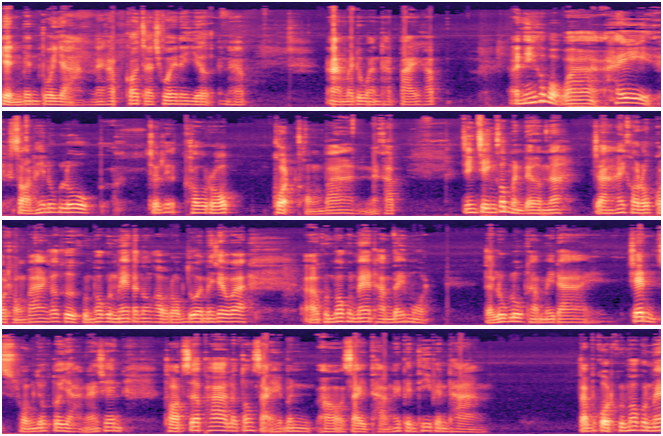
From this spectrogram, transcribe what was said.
เห็นเป็นตัวอย่างนะครับ ก็จะช่วยได้เยอะนะครับ อ่ามาดูอันถัดไปครับ อันนี้เขาบอกว่าให้สอนให้ลูกๆ จะเรียกเคารพกฎของบ้านนะครับ จริงๆก็เหมือนเดิมนะจะให้เคารพกฎของบ้านก็คือคุณพ่อคุณแม่ก็ต้องเคารพด้วยไม่ใช่ว่าคุณพ่อคุณแม่ทำได้หมด แต่ลูกๆทำไม่ได้ เช่นผมยกตัวอย่างนะ เช่น ถอดเสื้อผ้าเราต้องใส่ให้มันเอาใส่ถังให้เป็นที่เป็นทาง แต่ปรากฏคุณพ่อคุณแม่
